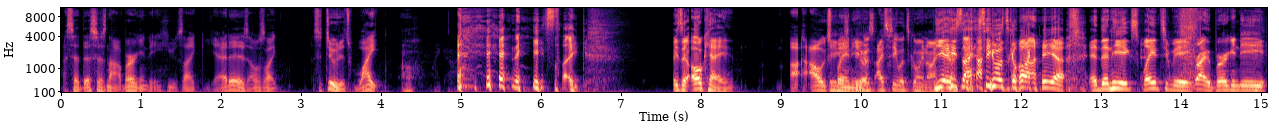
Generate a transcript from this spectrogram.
I said, "This is not burgundy." He was like, "Yeah, it is." I was like, "I said, dude, it's white." Oh my god. and he's like, he's like, "Okay, I- I'll He explain goes, to he you." goes, I see what's going on. yeah, here. he's like, I see what's going on here. And then he explained to me, right, Burgundy,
